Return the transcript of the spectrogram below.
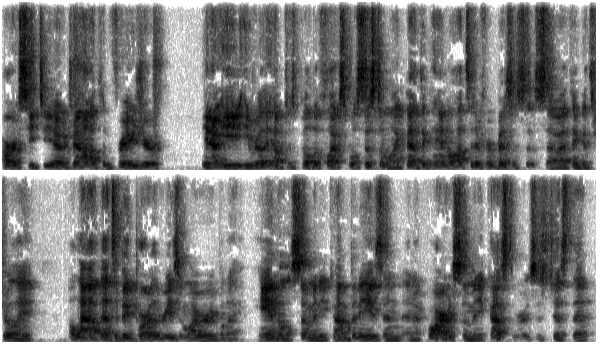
our CTO, Jonathan Frazier. You know, he, he really helped us build a flexible system like that that can handle lots of different businesses. So I think it's really allowed. That's a big part of the reason why we're able to handle so many companies and, and acquire so many customers is just that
